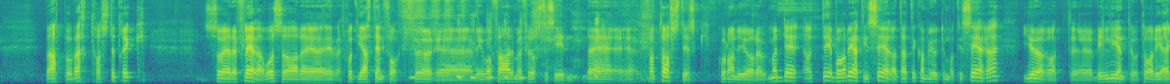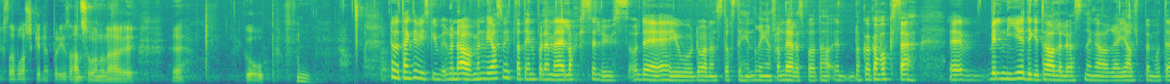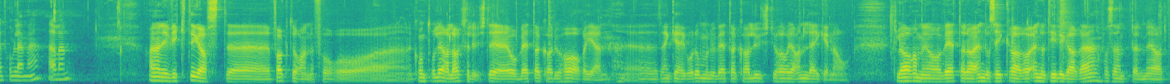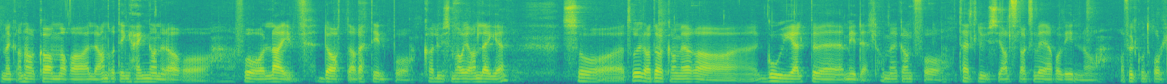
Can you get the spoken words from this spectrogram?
hvert på hvert tastetrykk, så er det flere av oss som hadde fått hjerteinfarkt før eh, vi var ferdig med første siden. Det er fantastisk hvordan de gjør det. Men det, det er bare det at de ser at dette kan vi automatisere, gjør at eh, viljen til å ta de ekstra vaskene på de sensorene der eh, går opp. Mm. Da tenkte jeg vi skulle runde av, men vi har så vidt vært inne på det med lakselus. Og det er jo da den største hindringen fremdeles for at dere kan vokse. Eh, vil nye digitale løsninger hjelpe mot det problemet? Erlend? En av de viktigste eh, faktorene for å eh, kontrollere lakselus, det er å vite hva du har igjen. tenker jeg, og Da må du vite hva lus du har i anleggene. og Klare med å vite det enda sikrere og enda tidligere, f.eks. med at vi kan ha kamera eller andre ting hengende der. og få live-data rett inn på hva lus vi har i anlegget, så tror jeg at det kan være god hjelpemiddel. Og vi kan få telt lus i all slags vær og vind og ha full kontroll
